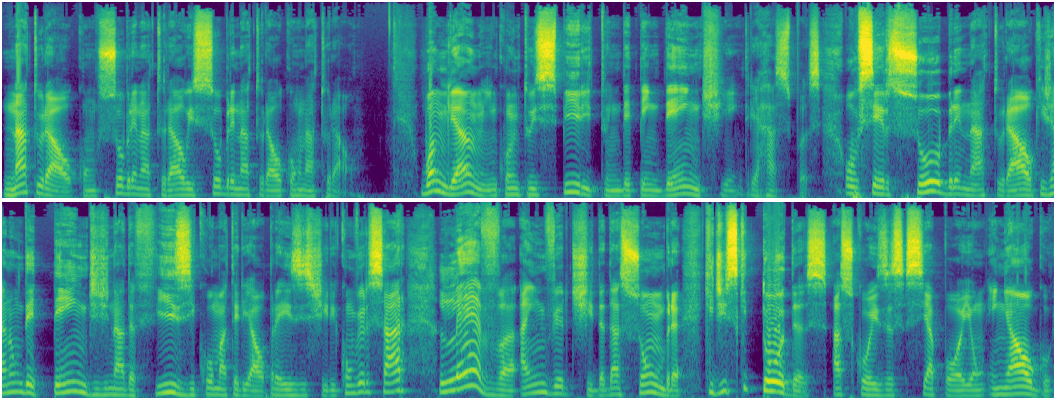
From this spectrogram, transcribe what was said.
natural com sobrenatural e sobrenatural com natural. Wang Liang, enquanto espírito independente, entre aspas, ou ser sobrenatural, que já não depende de nada físico ou material para existir e conversar, leva a invertida da sombra, que diz que todas as coisas se apoiam em algo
